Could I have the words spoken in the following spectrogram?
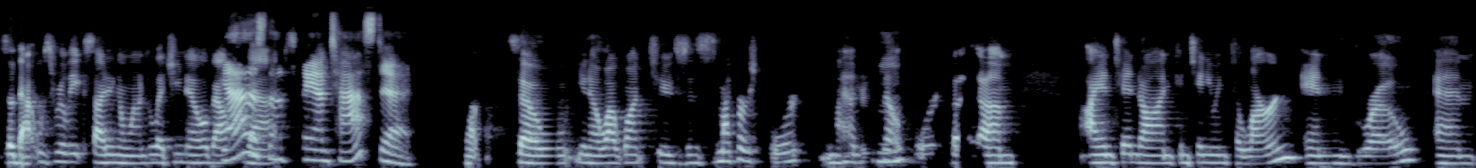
So that was really exciting. I wanted to let you know about yes, that. that's fantastic. Yep. So, you know, I want to, so this is my first board, my under the belt mm-hmm. board, but um, I intend on continuing to learn and grow and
